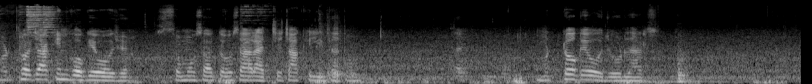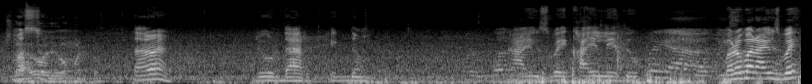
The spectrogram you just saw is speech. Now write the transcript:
મઠ્ઠો ચાખીને કહો કેવો છે? સમોસા તો સારા જ છે ચાખી લીધા તમે. મઠ્ઠો કેવો જોરદાર છે? સારો મટતો તારા જોરદાર એકદમ. આયુષભાઈ ખાઈ લીધું. બરોબર આયુષભાઈ?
